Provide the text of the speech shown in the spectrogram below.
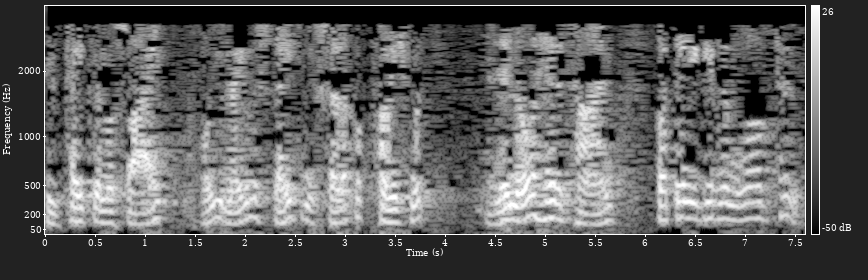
to take them aside. Well, you made a mistake and you set up a punishment, and they know ahead of time, but then you give them love too.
